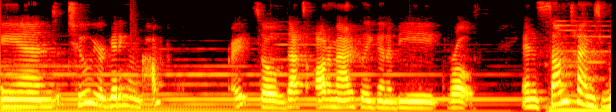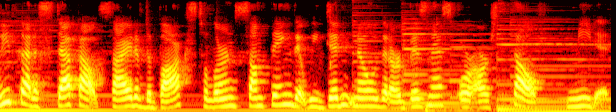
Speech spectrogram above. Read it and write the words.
And two, you're getting uncomfortable, right? So that's automatically going to be growth. And sometimes we've got to step outside of the box to learn something that we didn't know that our business or ourself needed.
